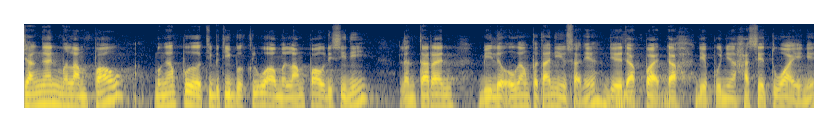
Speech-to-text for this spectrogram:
Jangan melampau. Mengapa tiba-tiba keluar melampau di sini? Lantaran bila orang petani ustaz ya dia dapat dah dia punya hasil tuai ni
